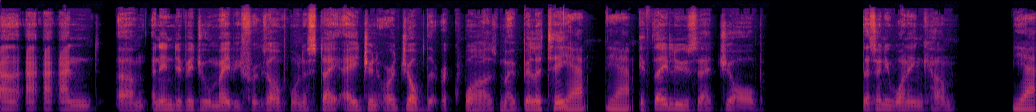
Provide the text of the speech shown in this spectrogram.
uh, and um, an individual, maybe for example, an estate agent or a job that requires mobility. Yeah. Yeah. If they lose their job, there's only one income. Yeah.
